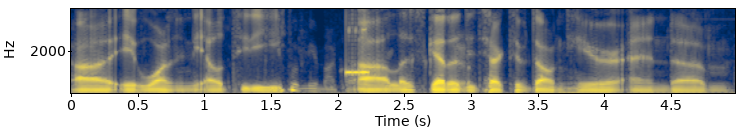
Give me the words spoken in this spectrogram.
uh eight one in the LTD. Put in. Uh, let's get a detective down here and um,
